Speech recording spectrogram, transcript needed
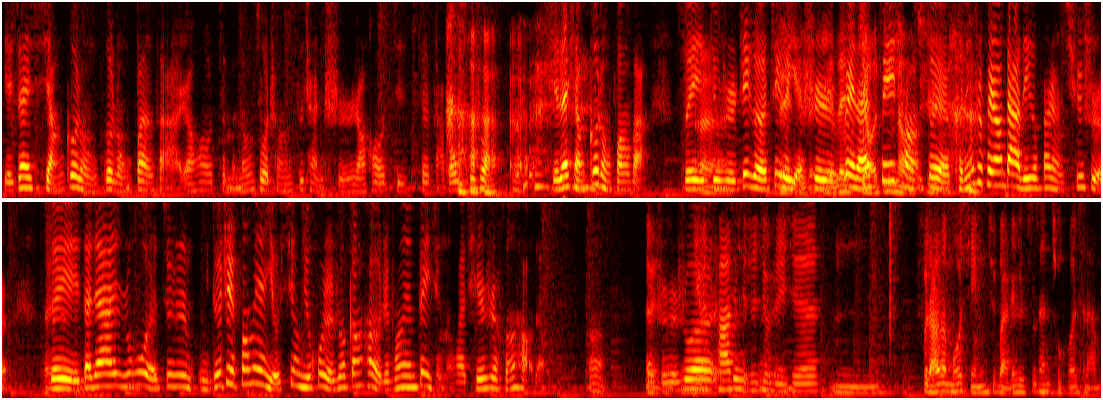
也在想各种各种办法，然后怎么能做成资产池，然后就就打包出售，嗯 也在想各种方法，所以就是这个这个也是未来非常汁对，肯定是非常大的一个发展趋势。所以大家如果就是你对这方面有兴趣，或者说刚好有这方面背景的话，其实是很好的，嗯，对，只是说它其实就是一嗯。些嗯复杂的模型，去把这个资产组合起来嘛，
